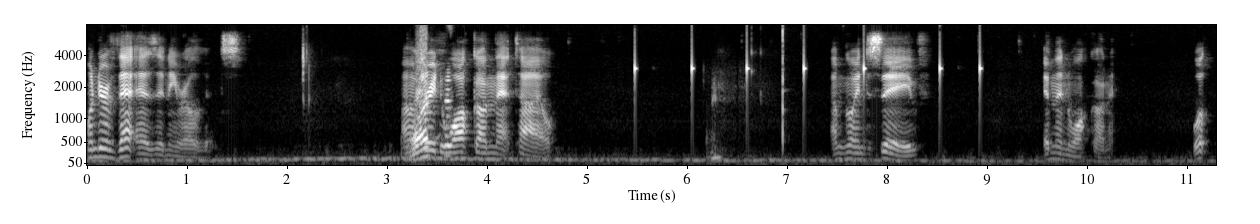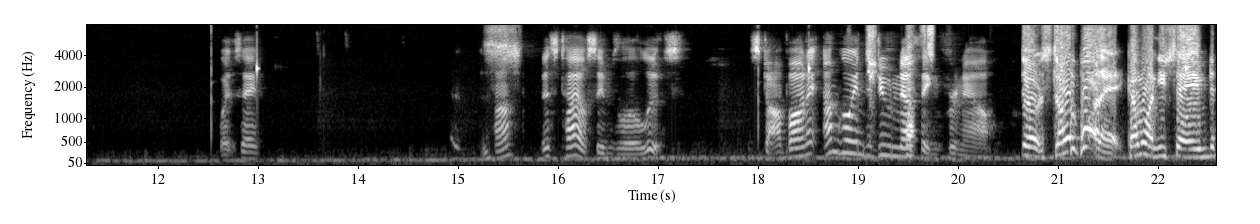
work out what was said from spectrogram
Wonder if that has any relevance. I'm What afraid to walk on that tile. I'm going to save. And then walk on it. What? What say? Huh? This tile seems a little loose. Stomp on it? I'm going to do nothing for now. So stomp on it. Come on, you saved.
